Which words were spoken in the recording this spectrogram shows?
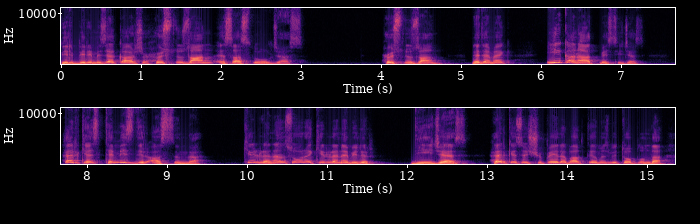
birbirimize karşı hüsnü zan esaslı olacağız. Hüsnü zan. Ne demek? İyi kanaat besleyeceğiz. Herkes temizdir aslında. Kirlenen sonra kirlenebilir diyeceğiz. Herkese şüpheyle baktığımız bir toplumda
